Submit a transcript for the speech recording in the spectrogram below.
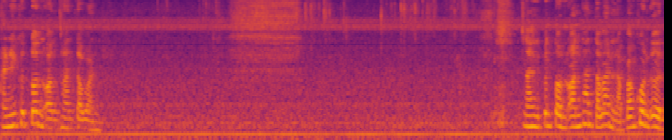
อันนี้คือต้นอ่อนทานตะวัน น่าจะเป็นต้นอ่อนทานตะวันหรอบางคนเอื่น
